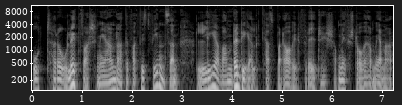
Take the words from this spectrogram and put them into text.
otroligt fascinerande att det faktiskt finns en levande del Caspar David Friedrich, om ni förstår vad jag menar,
